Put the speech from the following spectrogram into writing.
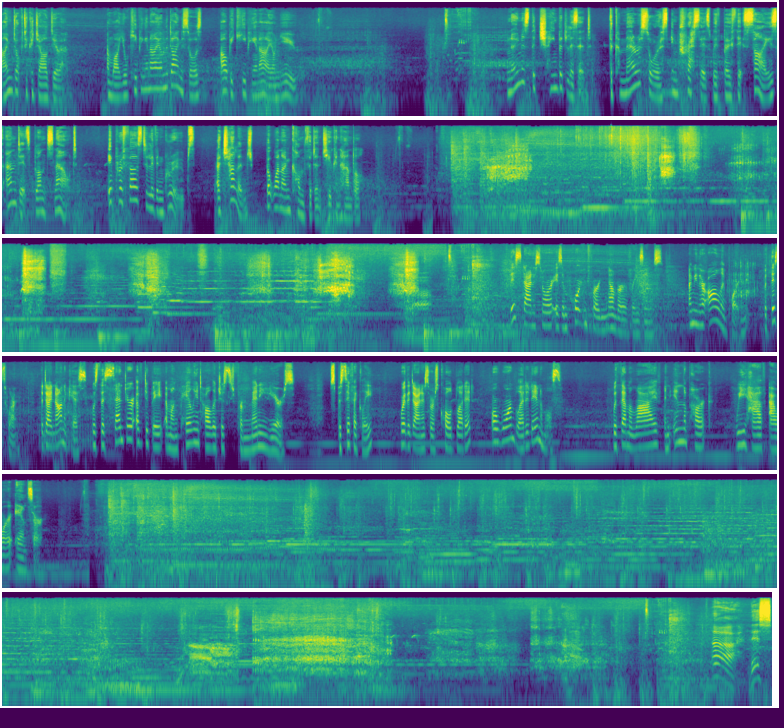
I'm Dr. Kajal Dua. And while you're keeping an eye on the dinosaurs, I'll be keeping an eye on you. Known as the chambered lizard, the Camarasaurus impresses with both its size and its blunt snout. It prefers to live in groups, a challenge, but one I'm confident you can handle. This dinosaur is important for a number of reasons. I mean, they're all important, but this one, the Deinonychus, was the center of debate among paleontologists for many years. Specifically, were the dinosaurs cold blooded or warm blooded animals? With them alive and in the park, we have our answer.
